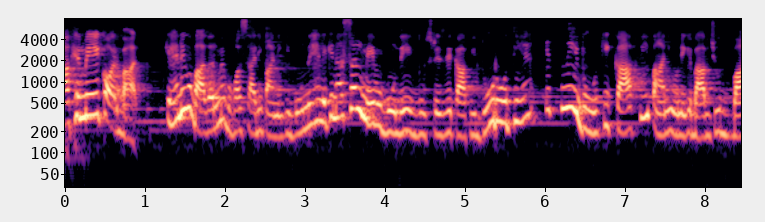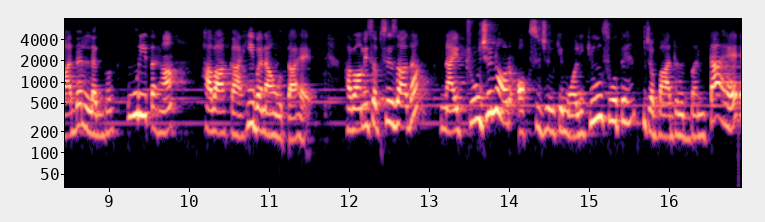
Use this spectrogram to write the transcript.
आखिर में एक और बात कहने को बादल में बहुत सारी पानी की बूंदें हैं, लेकिन असल में वो बूंदें एक दूसरे से काफ़ी दूर होती हैं। इतनी दूर कि काफ़ी पानी होने के बावजूद बादल लगभग पूरी तरह हवा का ही बना होता है। हवा में सबसे ज़्यादा नाइट्रोजन और ऑक्सीजन के मॉलिक्यूल्स होते हैं। जब बादल बनता है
